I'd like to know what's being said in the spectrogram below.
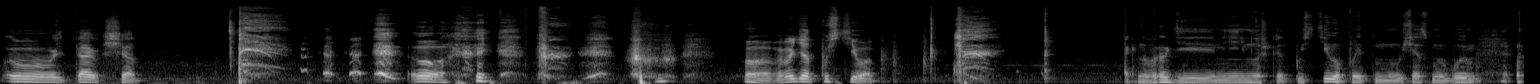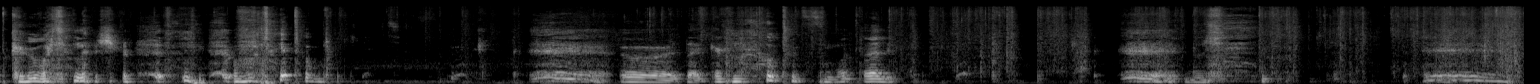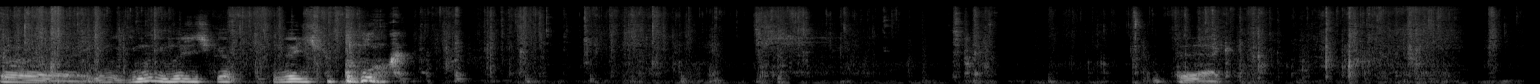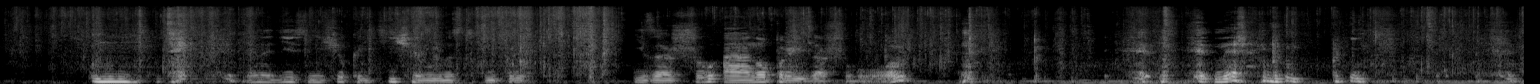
Ой, так, ща. О. О, вроде отпустила. Так, ну вроде меня немножко отпустило, поэтому сейчас мы будем открывать наши... Вот это, блядь. Так, как мы тут смотали. Ему немножечко, немножечко плохо. Так. Я надеюсь, ничего критичного у нас тут не произошло. А оно произошло. Знаешь,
